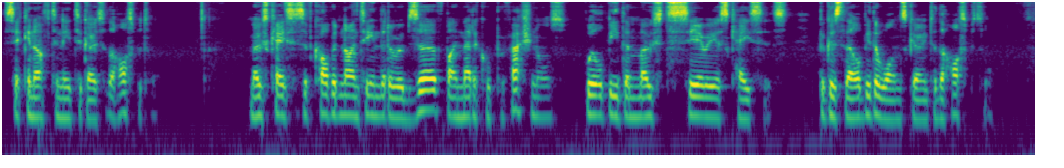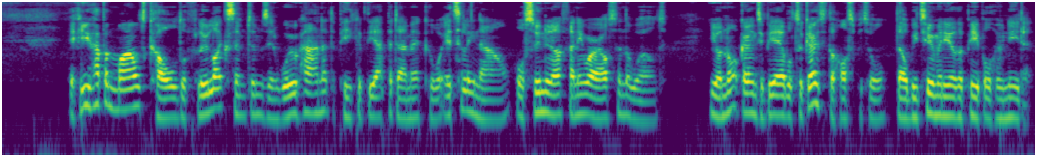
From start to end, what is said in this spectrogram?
sick enough to need to go to the hospital. Most cases of COVID 19 that are observed by medical professionals will be the most serious cases because they'll be the ones going to the hospital. If you have a mild cold or flu like symptoms in Wuhan at the peak of the epidemic, or Italy now, or soon enough anywhere else in the world, you're not going to be able to go to the hospital, there'll be too many other people who need it.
